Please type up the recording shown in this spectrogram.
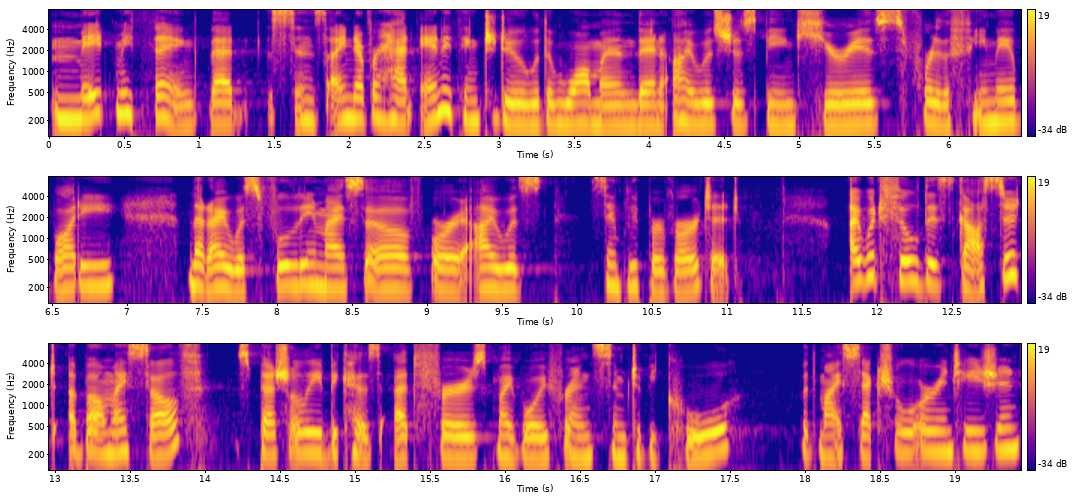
made me think that since I never had anything to do with a woman, then I was just being curious for the female body, that I was fooling myself, or I was simply perverted. I would feel disgusted about myself especially because at first my boyfriend seemed to be cool with my sexual orientation,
